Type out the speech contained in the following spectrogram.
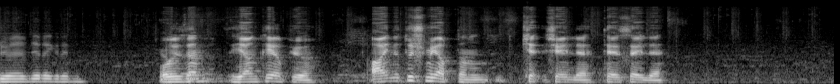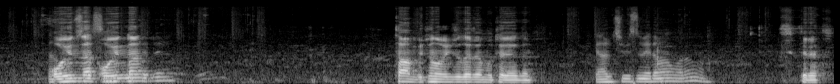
Şu evlere girelim. O yüzden yankı yapıyor. Aynı tuş mu yaptın ke- şeyle, TS ile? Oyundan- sesini oyundan- mutele. Tamam bütün oyuncuları muteledim. Gerçi bizim eleman var ama. Siktir et.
